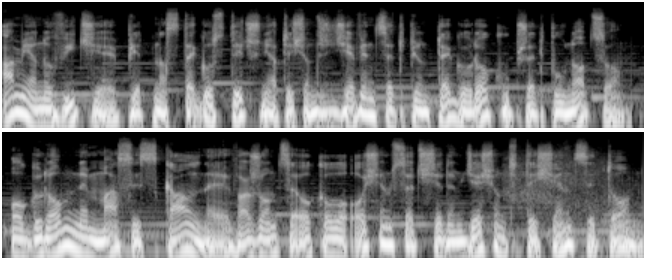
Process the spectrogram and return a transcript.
A mianowicie 15 stycznia 1905 roku przed północą ogromne masy skalne ważące około 870 tysięcy ton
